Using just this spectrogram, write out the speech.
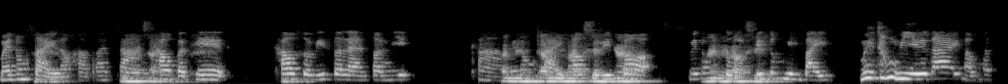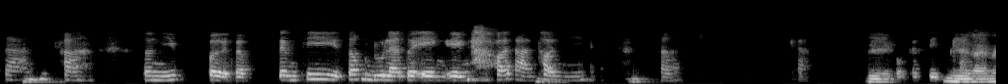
ไม่ต้องใส่แล้วค่ะพระอาจารย์เข้าประเทศ เข้าสวิตเซอร์แลนด์ตอนนี้ ค่ะไม่ต้องใส่เข้าสวิตก็ ไม่ต้องตรวจไม่ต้องมีใบ ไม่ต้องมีได้ค่ะพระอาจารย์ค่ะ ตอนนี้เปิดแบบเต็มที่ต้องดูแลตัวเองเองค่ะพระอาจารย์ตอนนี้ ค่ะค่ะดีปกติมีอะไรไหม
